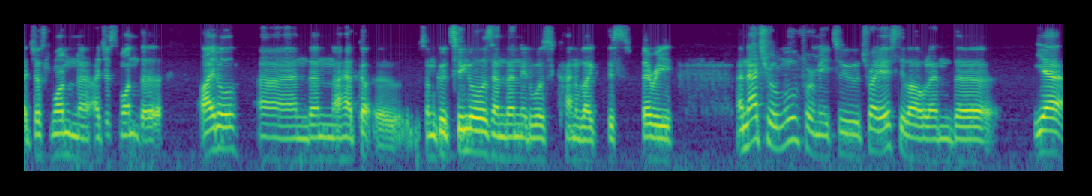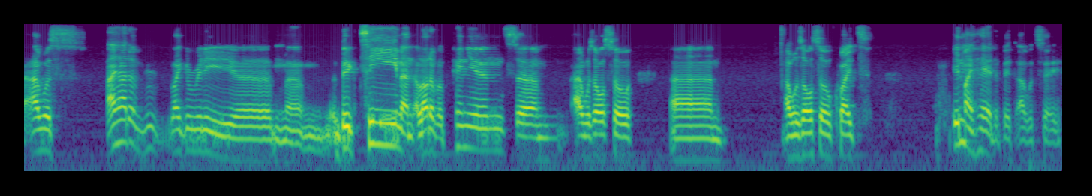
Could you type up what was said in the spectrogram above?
I just won uh, I just won the Idol and then I had uh, some good singles, and then it was kind of like this very a natural move for me to try Eesti Laul, and uh, yeah, I was I had a like a really um, um, big team and a lot of opinions. Um, I was also um, I was also quite in my head a bit, I would say,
